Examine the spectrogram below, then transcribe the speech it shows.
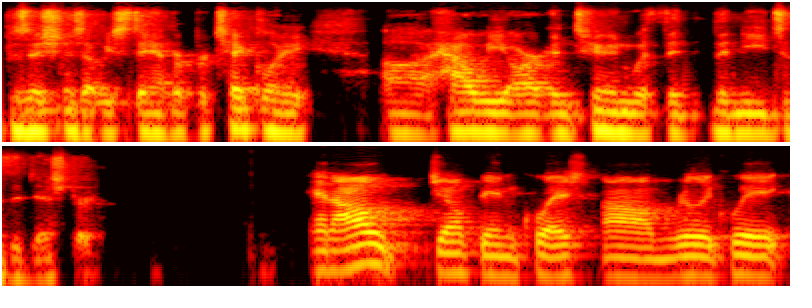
positions that we stand, but particularly uh, how we are in tune with the, the needs of the district. And I'll jump in question um, really quick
